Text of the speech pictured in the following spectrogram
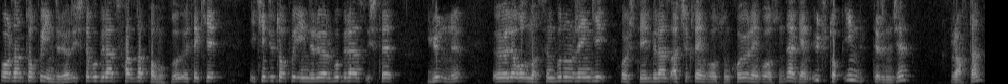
Oradan topu indiriyor. İşte bu biraz fazla pamuklu. Öteki ikinci topu indiriyor. Bu biraz işte yünlü. Öyle olmasın. Bunun rengi hoş değil. Biraz açık renk olsun, koyu renk olsun derken 3 top indirttirince raftan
